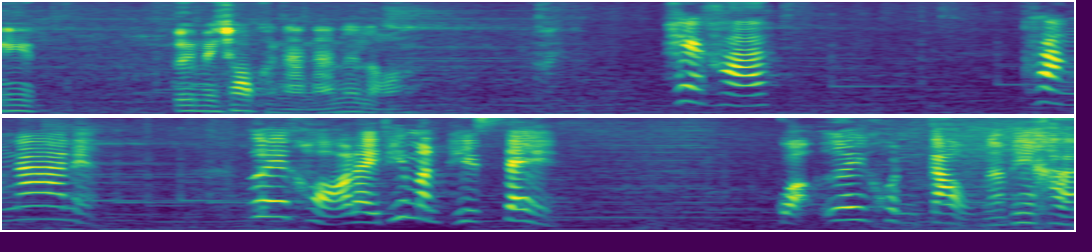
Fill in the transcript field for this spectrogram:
นี่เอ้ยไม่ชอบขนาดนั้นเลยเหรอ เพคะ ครั้งหน้าเนี่ย เอ้ยขออะไรที่มันพิเศษ กว่าเอ้ยคนเก่านะเพคะ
